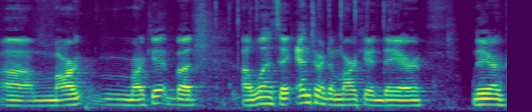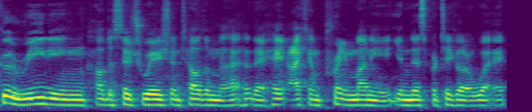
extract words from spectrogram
uh, mar- market, but uh, once they enter the market, they're they are good reading how the situation tells them that, hey, I can print money in this particular way,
